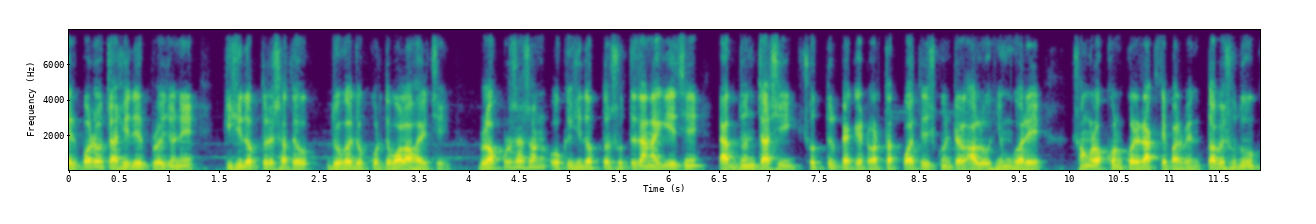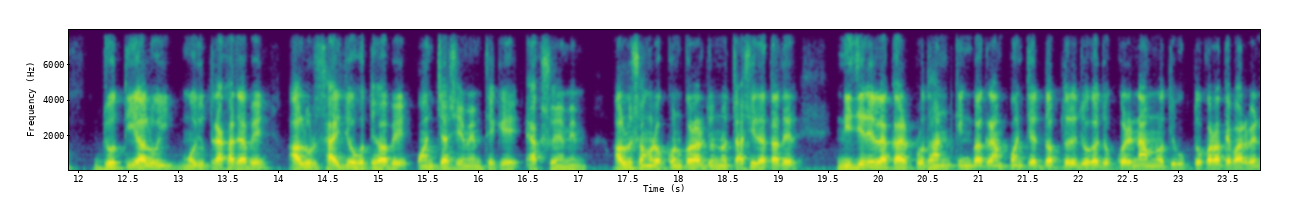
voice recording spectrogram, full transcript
এরপরেও চাষিদের প্রয়োজনে কৃষি দপ্তরের সাথেও যোগাযোগ করতে বলা হয়েছে। ব্লক প্রশাসন ও কৃষি দপ্তর সূত্রে জানা গিয়েছে, একজন চাষি সত্তর প্যাকেট অর্থাৎ পঁয়ত্রিশ কুইন্টাল আলু হিমঘরে সংরক্ষণ করে রাখতে পারবেন। তবে শুধু জ্যোতি আলুই মজুত রাখা যাবে। আলুর সাইজও হতে হবে পঞ্চাশ এমএম থেকে একশো এমএম আলু সংরক্ষণ করার জন্য চাষিরা তাদের নিজের এলাকার প্রধান কিংবা গ্রাম পঞ্চায়েত দপ্তরে যোগাযোগ করে নাম নথিভুক্ত করাতে পারবেন।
